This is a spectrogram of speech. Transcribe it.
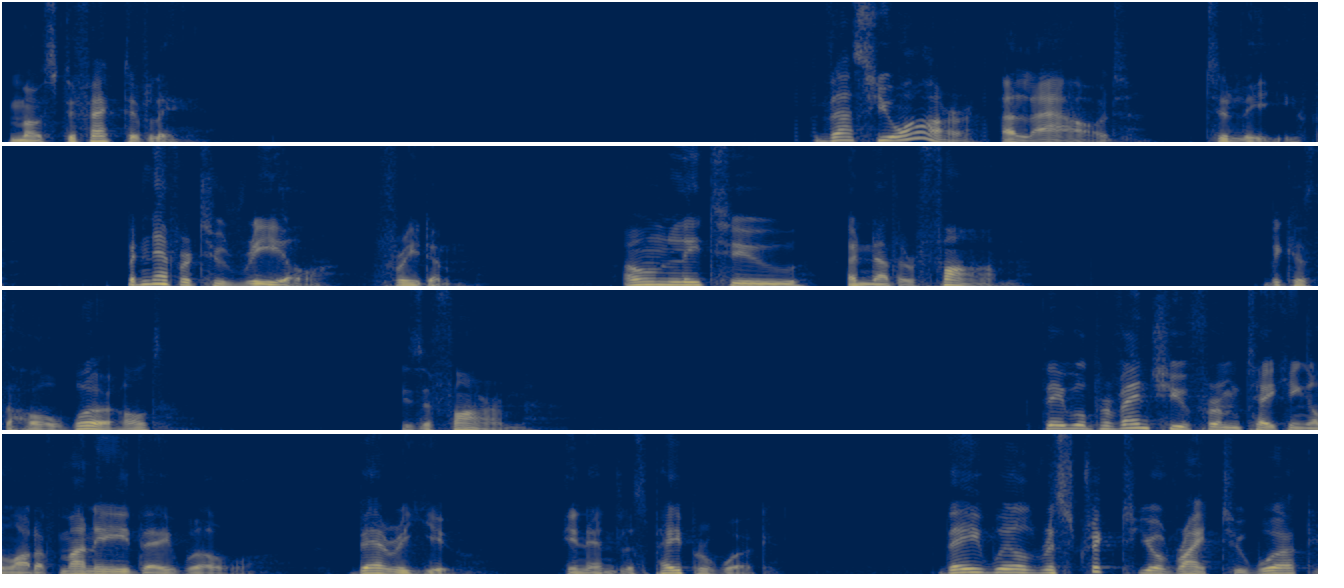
most effectively. Thus, you are allowed to leave, but never to real freedom, only to another farm, because the whole world is a farm. They will prevent you from taking a lot of money, they will bury you in endless paperwork. They will restrict your right to work,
